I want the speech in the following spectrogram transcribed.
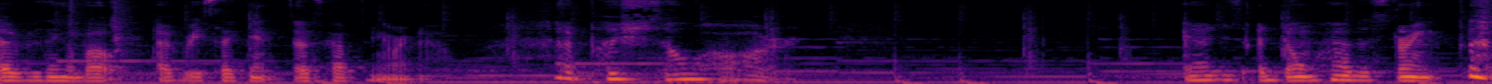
everything about every second that's happening right now. I gotta push so hard. And I just, I don't have the strength. okay,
